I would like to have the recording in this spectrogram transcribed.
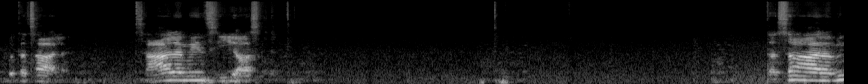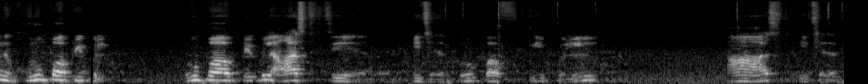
இப்போ தசால சால. மீன்ஸ் இ ஆஸ்க் தசால mean group of people group of people ask each group of people ask each other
